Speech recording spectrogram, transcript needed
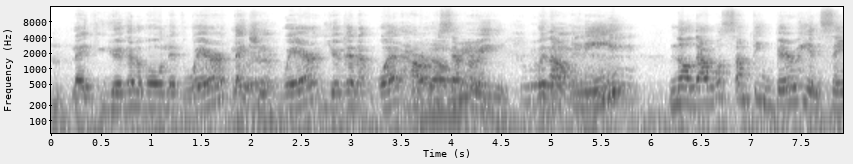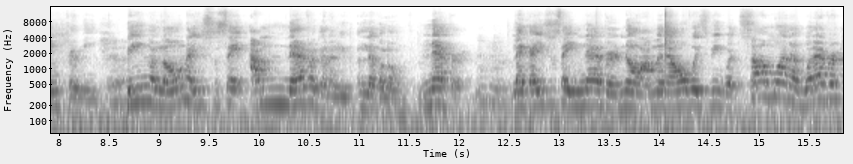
Mhm. Like you're gonna go live where? Like she where? You're gonna what? How are we Without me. separating? Without me? No, that was something very insane for me. Yeah. Being alone, I used to say I'm never gonna live, live alone. Never. Mhm. Like I used to say never. No, I'm gonna always be with someone or whatever.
